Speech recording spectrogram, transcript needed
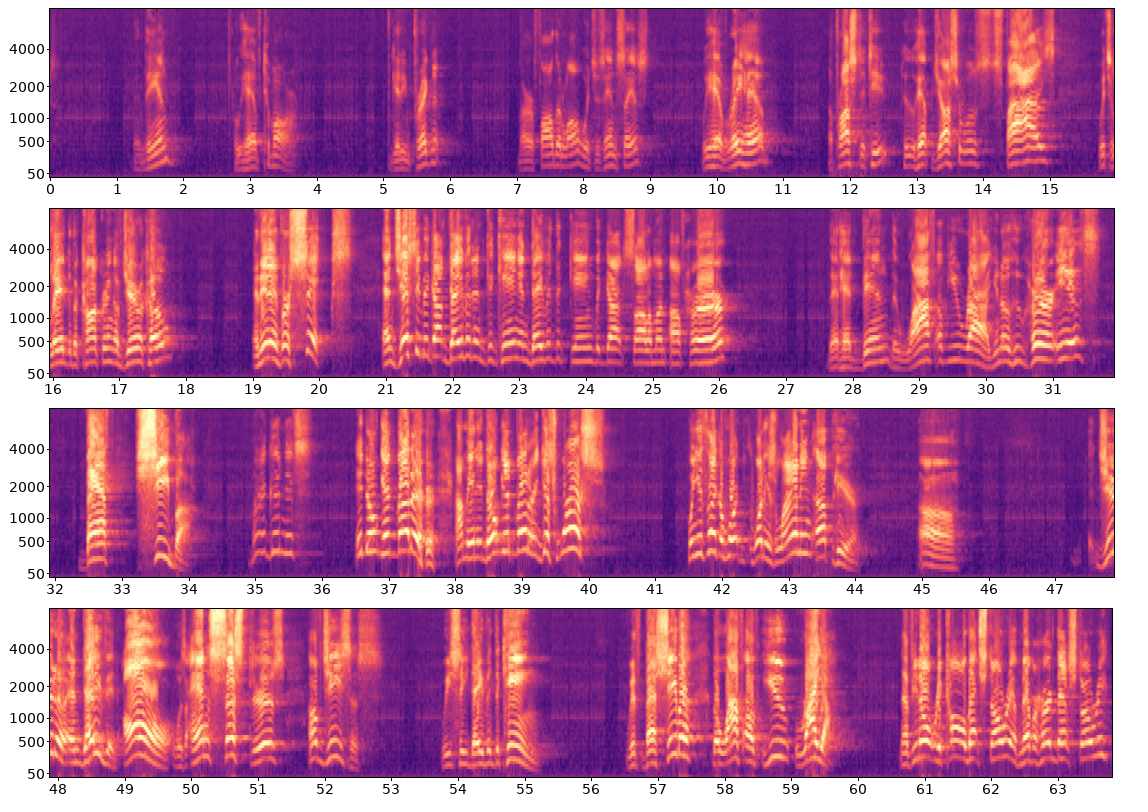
And then we have Tamar. getting pregnant by her father in law, which is incest. We have Rahab, a prostitute who helped Joshua's spies, which led to the conquering of Jericho. And then in verse 6, And Jesse begot David and the king, and David the king begot Solomon of her that had been the wife of Uriah. You know who her is? Bathsheba. My goodness. It don't get better. I mean, it don't get better. It gets worse. When you think of what, what is lining up here, uh, Judah and David all was ancestors of Jesus. We see David the king with Bathsheba, the wife of Uriah. Now, if you don't recall that story, I've never heard that story.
